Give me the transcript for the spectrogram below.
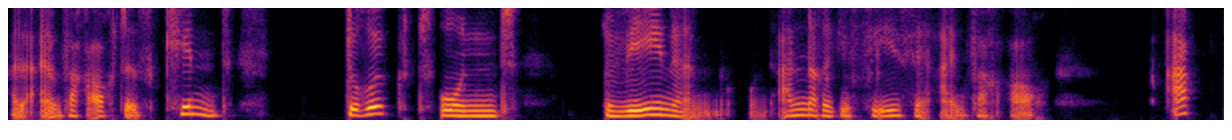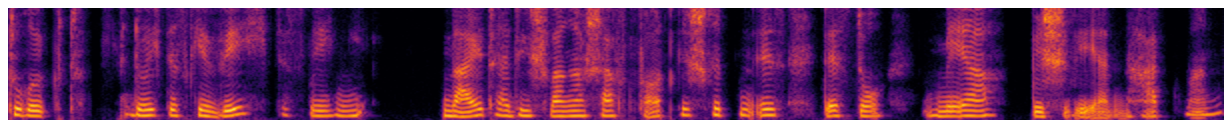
weil einfach auch das Kind drückt und Venen und andere Gefäße einfach auch abdrückt durch das Gewicht, deswegen weiter die Schwangerschaft fortgeschritten ist, desto mehr Beschwerden hat man.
